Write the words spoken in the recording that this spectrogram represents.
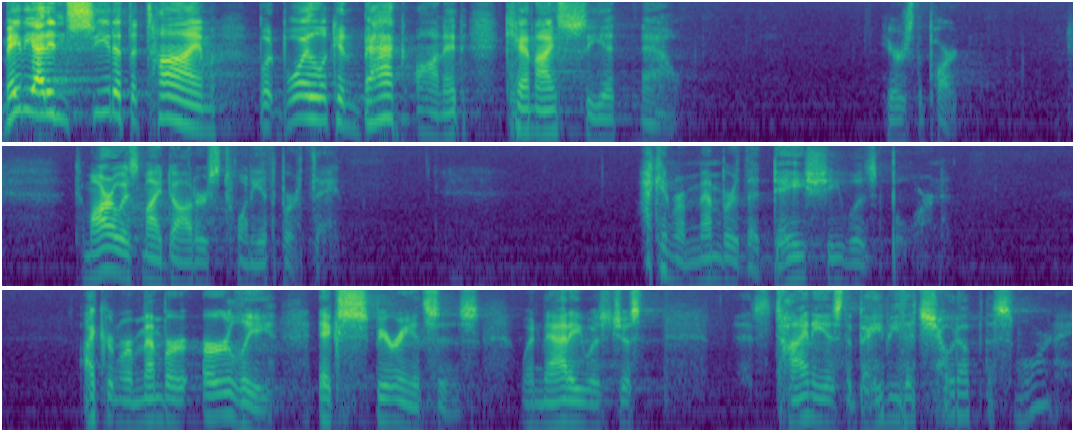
Maybe I didn't see it at the time, but boy, looking back on it, can I see it now? Here's the part tomorrow is my daughter's 20th birthday. I can remember the day she was born. I can remember early experiences when Maddie was just as tiny as the baby that showed up this morning.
